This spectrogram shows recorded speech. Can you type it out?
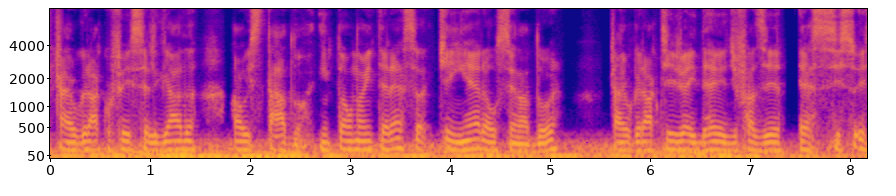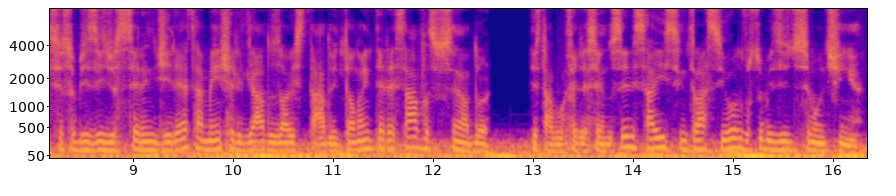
Caio Graco fez ser ligada ao Estado. Então não interessa quem era o senador, Caio Graco teve a ideia de fazer esses, subsídios serem diretamente ligados ao Estado. Então não interessava se o senador estava oferecendo. Se ele saísse, entrasse outro subsídio se mantinha.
